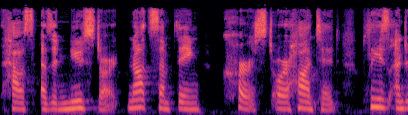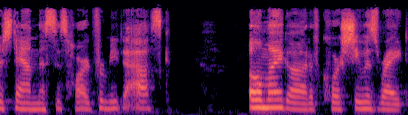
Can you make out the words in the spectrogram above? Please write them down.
house as a new start, not something cursed or haunted. Please understand this is hard for me to ask. Oh my God, of course she was right.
